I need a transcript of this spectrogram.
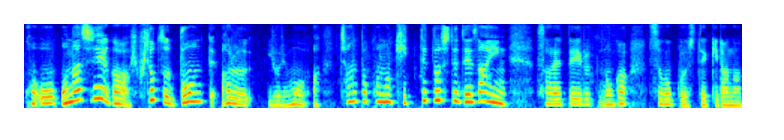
こ同じ絵が一つボンってあるよりもあちゃんとこの切手としてデザインされているのがすごく素敵だなっ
